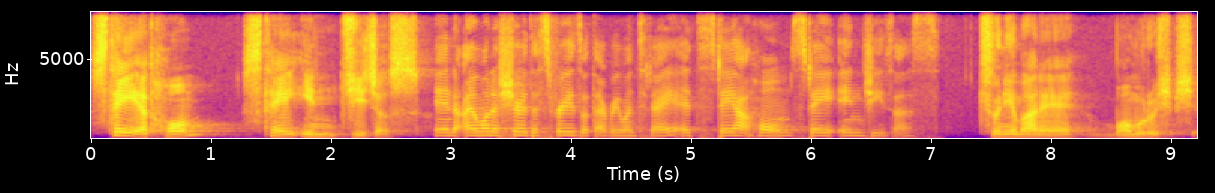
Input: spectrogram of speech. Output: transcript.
Stay at home, stay in Jesus. And I want to share this phrase with everyone today. It's stay at home, stay in Jesus. 주님 안에 머무르십시오.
